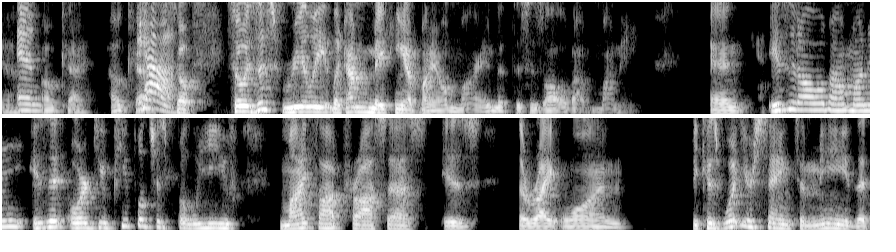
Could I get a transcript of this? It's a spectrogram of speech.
Yeah. And- okay. Okay. Yeah. So so is this really like I'm making up my own mind that this is all about money? And is it all about money? Is it or do people just believe my thought process is the right one? Because what you're saying to me that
